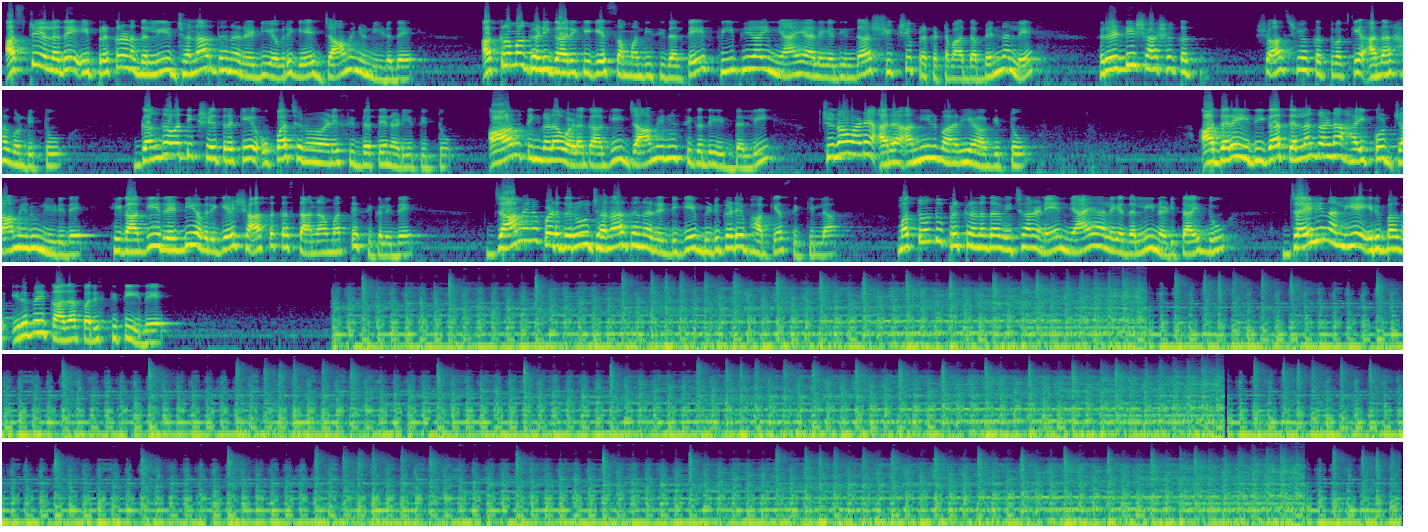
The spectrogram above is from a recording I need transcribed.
ಅಷ್ಟೇ ಅಲ್ಲದೆ ಈ ಪ್ರಕರಣದಲ್ಲಿ ಜನಾರ್ದನ ರೆಡ್ಡಿ ಅವರಿಗೆ ಜಾಮೀನು ನೀಡಿದೆ. ಅಕ್ರಮ ಗಣಿಗಾರಿಕೆಗೆ ಸಂಬಂಧಿಸಿದಂತೆ ಸಿಬಿಐ ನ್ಯಾಯಾಲಯದಿಂದ ಶಿಕ್ಷೆ ಪ್ರಕಟವಾದ ಬೆನ್ನಲ್ಲೇ ರೆಡ್ಡಿ ಶಾಸಕ ಶಾಸಕತ್ವಕ್ಕೆ ಅನರ್ಹಗೊಂಡಿತ್ತು. ಗಂಗಾವತಿ ಕ್ಷೇತ್ರಕ್ಕೆ ಉಪಚುನಾವಣೆ ಸಿದ್ಧತೆ ನಡೆಯುತ್ತಿತ್ತು. ಆರು ತಿಂಗಳ ಒಳಗಾಗಿ ಜಾಮೀನು ಸಿಗದೇ ಇದ್ದಲ್ಲಿ ಚುನಾವಣೆ ಅರ ಅನಿವಾರ್ಯ ಆಗಿತ್ತು. ಆದರೆ ಇದೀಗ ತೆಲಂಗಾಣ ಹೈಕೋರ್ಟ್ ಜಾಮೀನು ನೀಡಿದೆ. ಹೀಗಾಗಿ ರೆಡ್ಡಿ ಅವರಿಗೆ ಶಾಸಕ ಸ್ಥಾನ ಮತ್ತೆ ಸಿಗಲಿದೆ. ಜಾಮೀನು ಪಡೆದರೂ ಜನಾರ್ದನ ರೆಡ್ಡಿಗೆ ಬಿಡುಗಡೆ ಭಾಗ್ಯ ಸಿಕ್ಕಿಲ್ಲ. ಮತ್ತೊಂದು ಪ್ರಕರಣದ ವಿಚಾರಣೆ ನ್ಯಾಯಾಲಯದಲ್ಲಿ ನಡೀತಾ ಇದ್ದು, ಜೈಲಿನಲ್ಲಿಯೇ ಇರಬ, ಇರಬೇಕಾದ ಪರಿಸ್ಥಿತಿ ಇದೆ.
